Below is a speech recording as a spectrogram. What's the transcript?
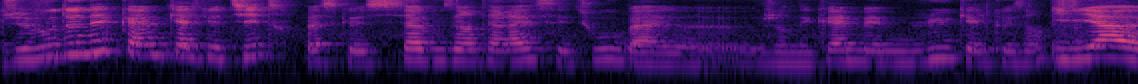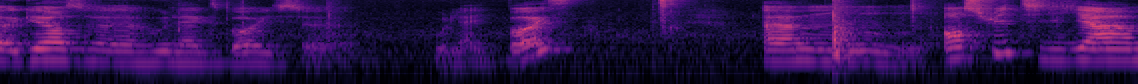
Je vais vous donner quand même quelques titres, parce que si ça vous intéresse et tout, bah, euh, j'en ai quand même, même lu quelques-uns. Il y a euh, Girls Who Likes Boys, Who Like Boys, ensuite, il y a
